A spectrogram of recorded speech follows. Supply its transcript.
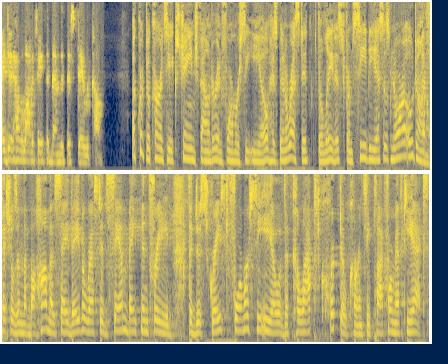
I did have a lot of faith in them that this day would come. A cryptocurrency exchange founder and former CEO has been arrested. The latest from CBS's Norah O'Donnell. Officials in the Bahamas say they've arrested Sam Bankman Fried, the disgraced former CEO of the collapsed cryptocurrency platform FTX.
